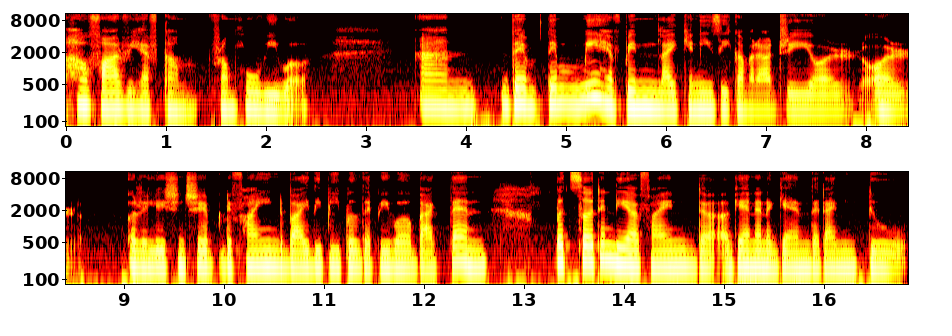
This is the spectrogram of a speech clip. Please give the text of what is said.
how far we have come from who we were. And there there may have been like an easy camaraderie or or a relationship defined by the people that we were back then. But certainly i find uh, again and again that i need to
